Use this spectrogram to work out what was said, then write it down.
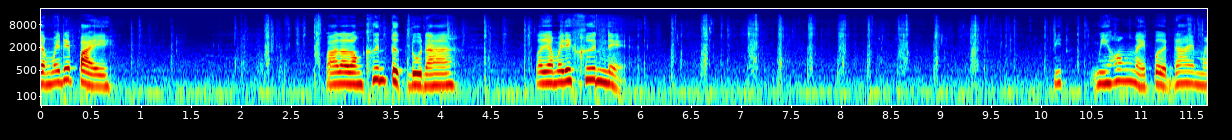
ยังไม่ได้ไปว่าเราลองขึ้นตึกดูนะ เรายังไม่ได้ขึ้นเนี่ยมีมีห้องไหนเปิดได้ไหม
